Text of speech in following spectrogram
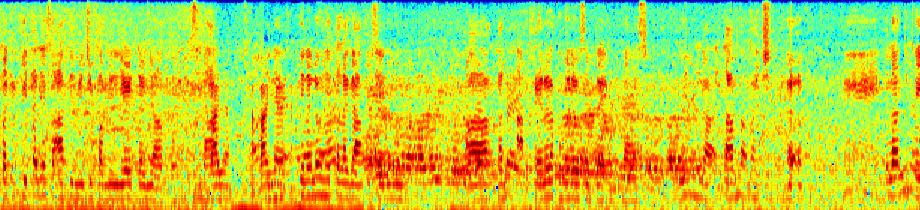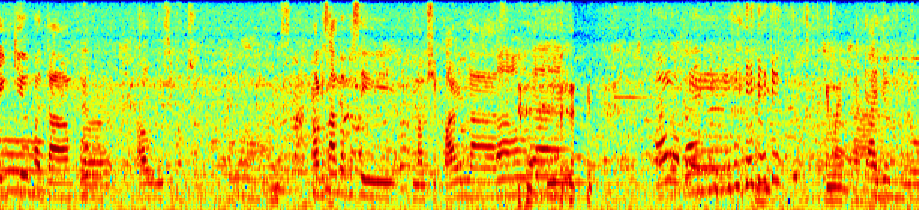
pagkakita niya sa akin, medyo familiar daw niya ako. Akala, akala. Tinanong niya talaga ako sino, ah, kan, ah, kailan ako ba daw si Brenda. So, yun nga, tama nga siya. To thank you, madam, for always watching. Nagkasama ko si Ma'am si Carla. Oh, Ay, okay. Ate Ayon Lo.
